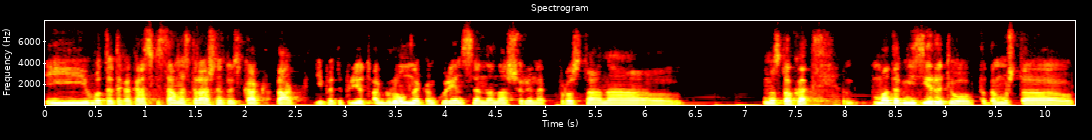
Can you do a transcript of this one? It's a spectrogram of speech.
И вот это как раз-таки самое страшное, то есть как так? Типа это придет огромная конкуренция на наш рынок, просто она настолько модернизирует его, потому что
